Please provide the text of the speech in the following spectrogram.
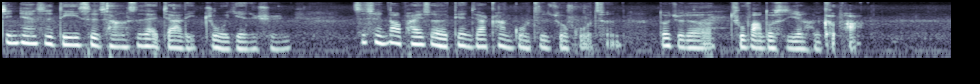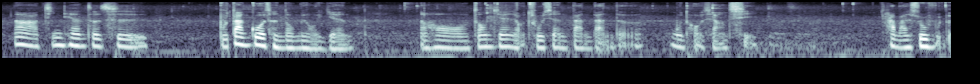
今天是第一次尝试在家里做烟熏。之前到拍摄的店家看过制作过程，都觉得厨房都是烟，很可怕。那今天这次不但过程都没有烟，然后中间有出现淡淡的木头香气，还蛮舒服的。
